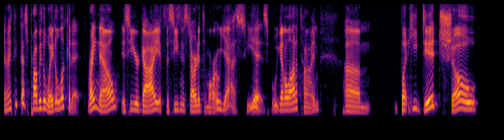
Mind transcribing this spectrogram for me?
And I think that's probably the way to look at it. Right now, is he your guy? If the season started tomorrow, yes, he is. But we got a lot of time. Um, but he did show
